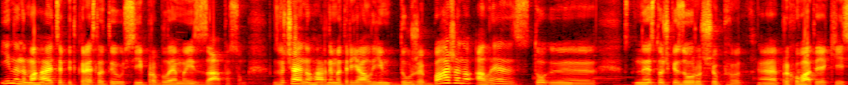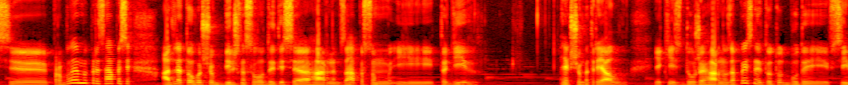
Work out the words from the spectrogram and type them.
і не намагаються підкреслити усі проблеми із записом. Звичайно, гарний матеріал їм дуже бажано, але е, не з точки зору, щоб е, приховати якісь е, проблеми при записі, а для того, щоб більш насолодитися гарним записом, і тоді Якщо матеріал якийсь дуже гарно записаний, то тут буде і всі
